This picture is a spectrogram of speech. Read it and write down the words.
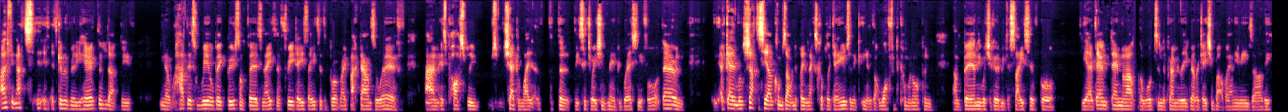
I, think that's it, it's going to really hurt them that they've you know had this real big boost on Thursday night, and three days later they brought right back down to earth, and it's possibly shed light the the situations may be worse than you thought there, and again, we'll just have to see how it comes out when they play the next couple of games. And you know, they've got Watford coming up and, and Burnley, which are going to be decisive. But yeah, they're, they're not out of the woods in the Premier League relegation battle by any means, are they?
